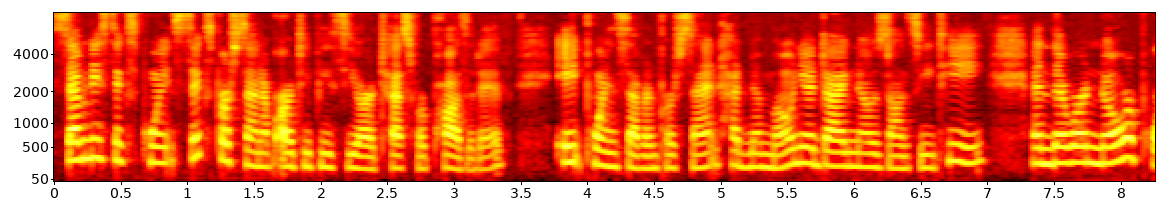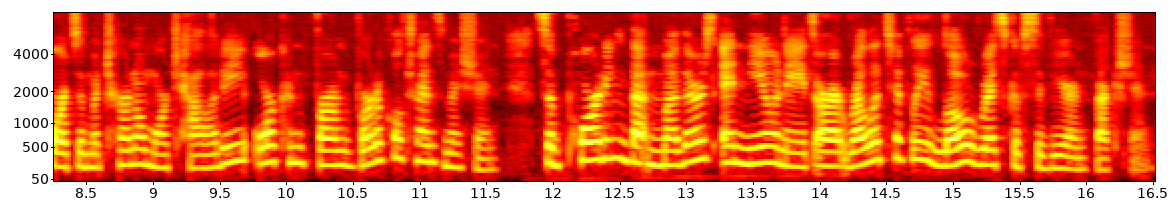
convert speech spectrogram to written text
76.6% of RT PCR tests were positive, 8.7% had pneumonia diagnosed on CT, and there were no reports of maternal mortality or confirmed vertical transmission, supporting that mothers and neonates are at relatively low risk of severe infection.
